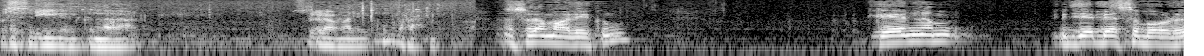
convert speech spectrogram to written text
പ്രസിദ്ധീകരിക്കുന്നതാണ്. അസ്സാം വലൈക്കും അസ്സാം വലൈക്കും കേന്ദ്രം വിദ്യാഭ്യാസ ബോർഡ്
